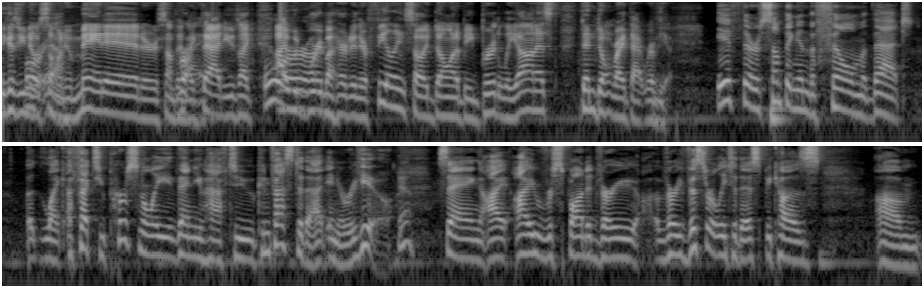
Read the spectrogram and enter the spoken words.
because you know. Or, someone yeah. who made it or something like that. You're like, I would worry about hurting their feelings, so I don't want to be brutally honest. Then don't write that review. If there's something in the film that uh, like affects you personally, then you have to confess to that in your review. Yeah. Saying I I responded very very viscerally to this because um,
